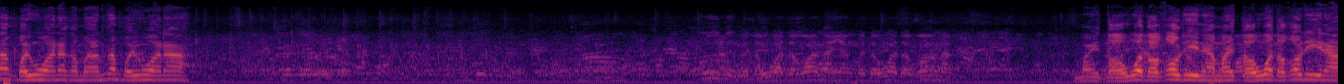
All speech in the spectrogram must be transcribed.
ตั้งปล่อยหัวนะกรรมการตั้งปล่อยหัวนะไม่ต้องว่าแต่ว่านะยังไม่ต้องว่าแต่ว่านะไม่ต่อวัวต่อเก้าดีนะไม่ต่อวัวต่อเก้าดีนะ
